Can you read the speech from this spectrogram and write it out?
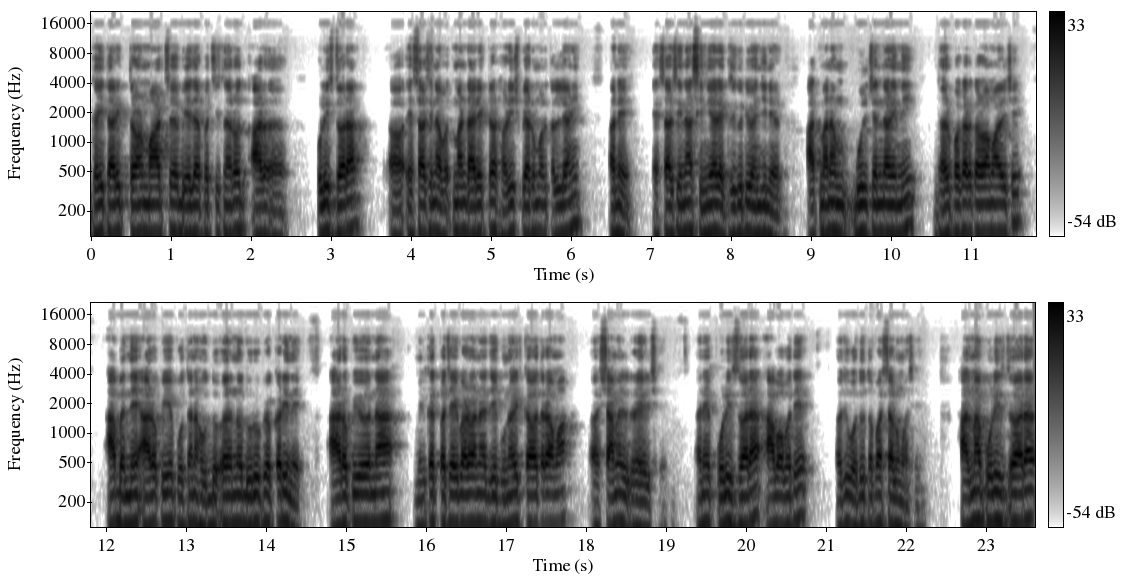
ગઈ તારીખ ત્રણ માર્ચ બે હજાર પચીસના રોજ આર પોલીસ દ્વારા એસઆરસીના વર્તમાન ડાયરેક્ટર હરીશ પેરુમલ કલ્યાણી અને એસઆરસીના સિનિયર એક્ઝિક્યુટિવ એન્જિનિયર આત્માના બુલચંદાણીની ધરપકડ કરવામાં આવી છે. આ બંને આરોપીએ પોતાના હોદ્દોનો દુરુપયોગ કરીને આરોપીઓના મિલકત પચાવી પાડવાના જે ગુનાહિત કાવતરામાં સામેલ રહેલ છે અને પોલીસ દ્વારા આ બાબતે હજુ વધુ તપાસ ચાલુમાં છે. હાલમાં પોલીસ દ્વારા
